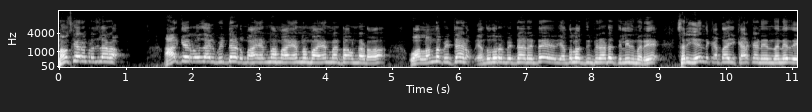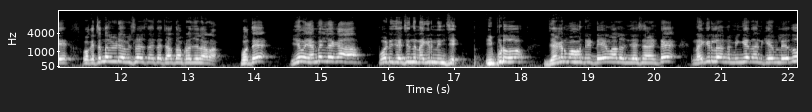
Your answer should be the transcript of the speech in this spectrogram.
నమస్కారం ప్రజలారా. ఆర్కే రోజాకి పెట్టాడు మా అన్న మా అన్న మా అన్న అంటా ఉన్నాడు. వాళ్ళన్న పెట్టాడు. ఎంత దూరం పెట్టాడంటే ఎంతలో దింపినాడో తెలియదు మరి. సరే ఏంది కథ? ఈ కార్ఖాన ఏంది అనేది ఒక చిన్న వీడియో విశ్లేషణ అయితే చేద్దాం ప్రజలారా. పోతే ఈమె ఎమ్మెల్యేగా పోటీ చేసింది నగిరి నుంచి. ఇప్పుడు జగన్మోహన్ రెడ్డి ఏం ఆలోచన చేశాడంటే నగిరిలో ఇంకా మింగేదానికి ఏం లేదు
